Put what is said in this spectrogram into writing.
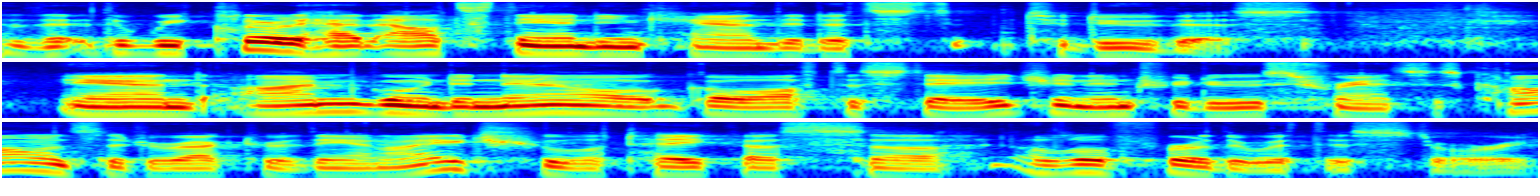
that, that, we clearly had outstanding candidates to do this. And I'm going to now go off the stage and introduce Francis Collins, the director of the NIH, who will take us uh, a little further with this story.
